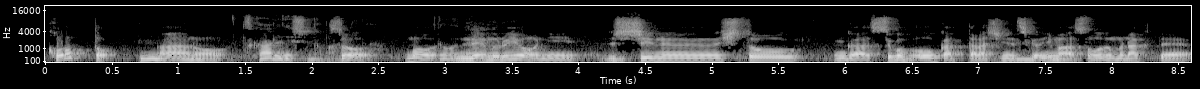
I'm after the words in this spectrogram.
コロッと、うん。あの疲れてしまう。そう。もそう眠るように死ぬ人がすごく多かったらしいんですけど、今はそうでもなくて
